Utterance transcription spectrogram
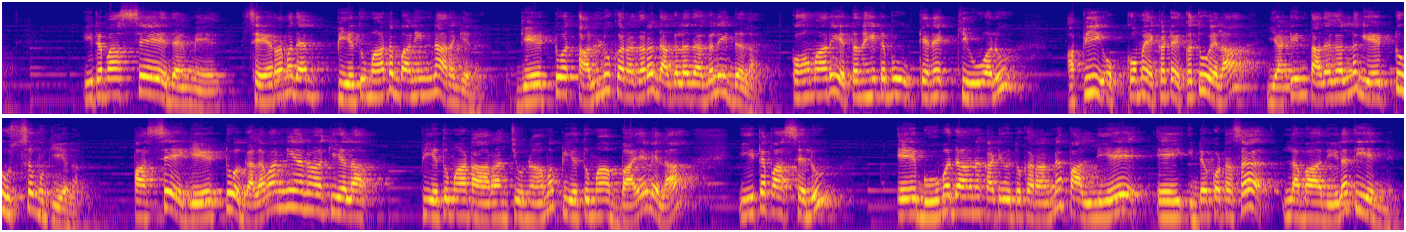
ඊට පස්සේ දැම් මේ සේරම දැම් පියතුමාට බනින්න අරගෙන. ගේට්ටුව තල්ලු කර කර දගල දගල ඉඩලා. කොහොමරි එතන හිටපු කෙනෙක් කිව්වලු අපි ඔක්කොම එකට එකතු වෙලා යටින් තදගල්ල ගේට්ටු උත්සමු කියලා. පස්සේ ගේට්ටුව ගලවන්න යනවා කියලා පියතුමාට ආරංචි වුනාම පියතුමා බය වෙලා ඊට පස්සෙලු ඒ භූමදාන කටයුතු කරන්න පල්ලියේ ඒ ඉඩකොටස ලබාදීලා තියෙන්නේ.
